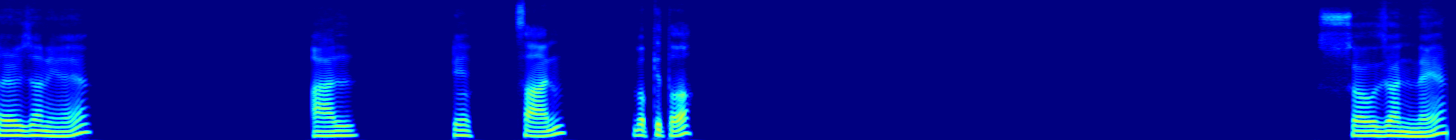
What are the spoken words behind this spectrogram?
여전히 알, 예, 산, 몇개 더? 서전네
